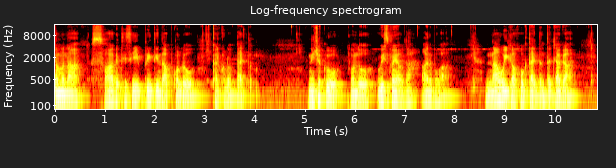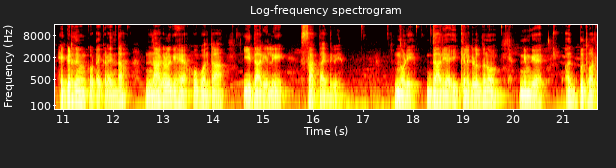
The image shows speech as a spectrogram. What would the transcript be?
ನಮ್ಮನ್ನು ಸ್ವಾಗತಿಸಿ ಪ್ರೀತಿಯಿಂದ ಅಪ್ಕೊಂಡು ಕರ್ಕೊಂಡು ಹೋಗ್ತಾ ಇತ್ತು. ನಿಜಕ್ಕೂ ಒಂದು ವಿಸ್ಮಯವಾದ ಅನುಭವ. ನಾವು ಈಗ ಹೋಗ್ತಾ ಇದ್ದಂಥ ಜಾಗ ಹೆಗ್ಗಡದೇವನ ಕೋಟೆ ಕಡೆಯಿಂದ ನಾಗರೊಳಗೆ ಹೋಗುವಂಥ ಈ ದಾರಿಯಲ್ಲಿ ಸಾಕ್ತಾ ಇದ್ದೀವಿ. ನೋಡಿ, ದಾರಿಯ ಇಕ್ಕೆಲಗಳಲ್ಲೂ ನಿಮಗೆ ಅದ್ಭುತವಾದ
